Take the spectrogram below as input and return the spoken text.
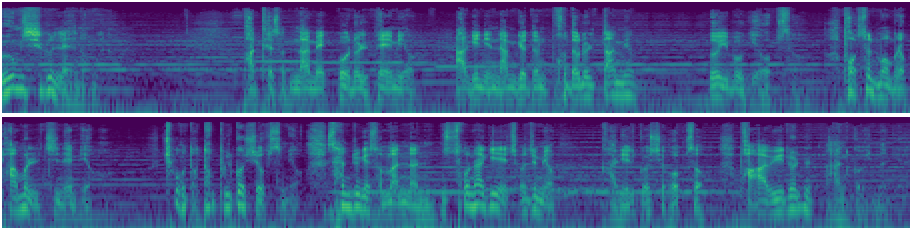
음식을 내놓는구나 밭에서 남의 꼴을 베며 악인이 남겨둔 포도를 따며 의복이 없어 벗은 몸으로 밤을 지내며 추워도 덮을 것이 없으며 산중에서 만난 소나기에 젖으며 가릴 것이 없어 바위를 안고 있느니라.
